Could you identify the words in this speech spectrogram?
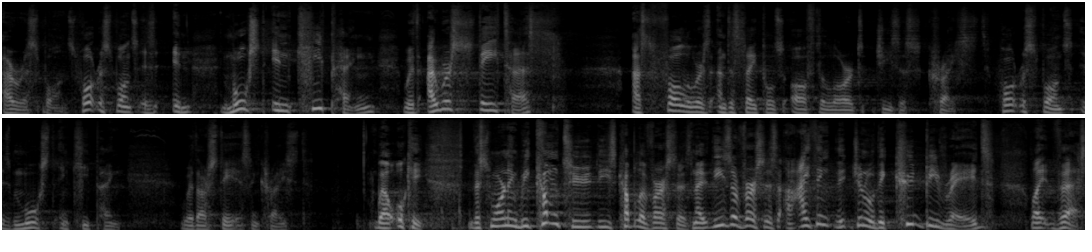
our response? What response is in, most in keeping with our status as followers and disciples of the Lord Jesus Christ? What response is most in keeping with our status in Christ? Well, okay, this morning we come to these couple of verses. Now, these are verses I think that, you know, they could be read like this.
